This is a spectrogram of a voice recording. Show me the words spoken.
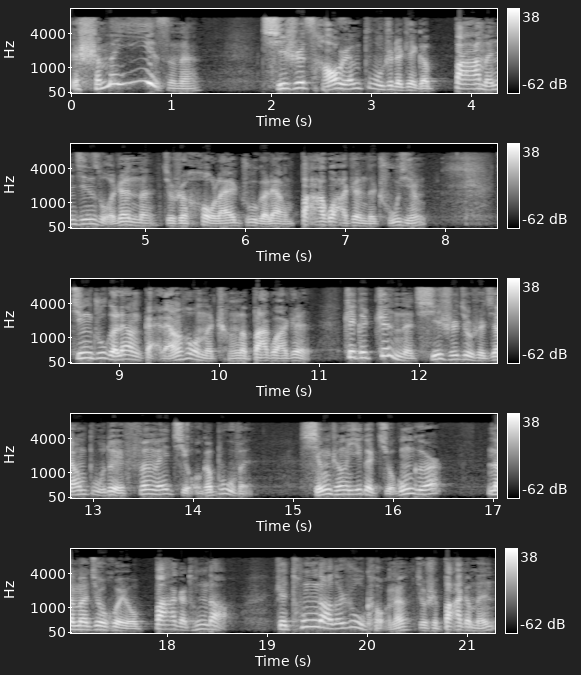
这什么意思呢？其实曹仁布置的这个八门金锁阵呢，就是后来诸葛亮八卦阵的雏形。经诸葛亮改良后呢，成了八卦阵。这个阵呢，其实就是将部队分为九个部分，形成一个九宫格。那么就会有八个通道，这通道的入口呢，就是八个门。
